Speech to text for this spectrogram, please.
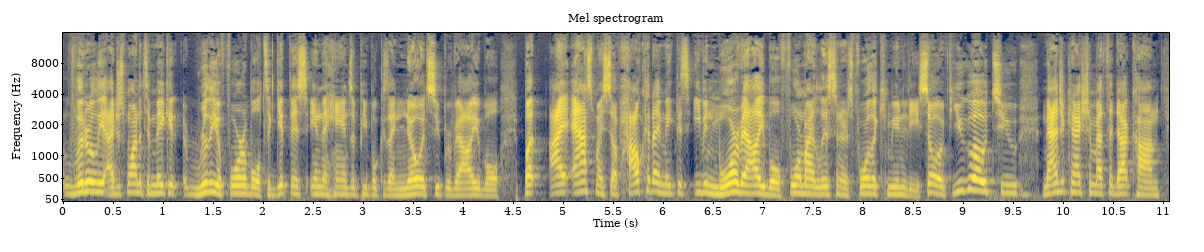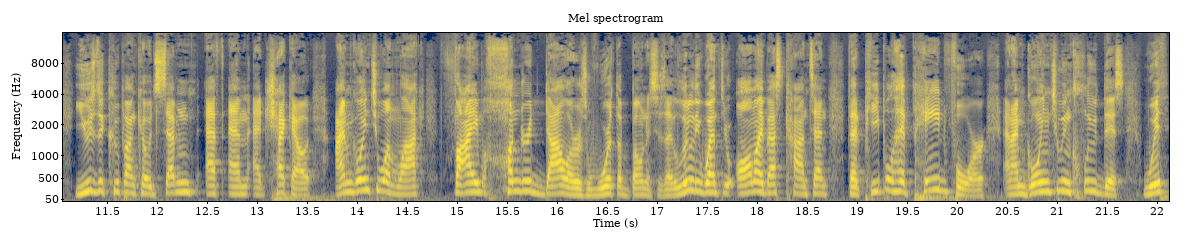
literally i just wanted to make it really affordable to get this in the hands of people because i know it's super valuable but i asked myself how could i make this even more valuable for my listeners for the community so if you go to magicconnectionmethod.com use the coupon code 7fm at checkout i'm going to unlock $500 worth of bonuses. I literally went through all my best content that people have paid for, and I'm going to include this with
